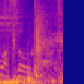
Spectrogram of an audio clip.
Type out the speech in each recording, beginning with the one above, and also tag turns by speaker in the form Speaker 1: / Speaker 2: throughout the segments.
Speaker 1: crossover.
